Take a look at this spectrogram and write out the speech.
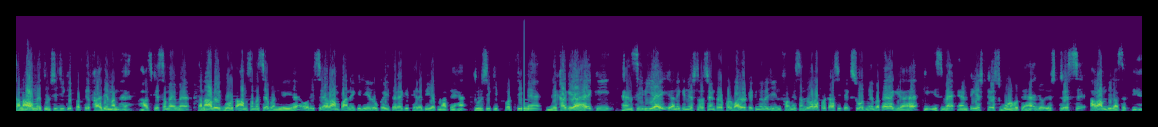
तनाव में तुलसी जी के पत्ते फ़ायदेमंद है। आज के समय में तनाव एक बहुत आम समस्या बन गई है और इससे आराम पाने के लिए लोग कई तरह की थेरेपी अपनाते हैं। तुलसी की पत्ती में देखा गया है कि एनसीबीआई यानी कि national centre for biotechnology information द्वारा प्रकाशित एक शोध में बताया गया है कि इसमें एंटी स्ट्रेस गुण होते हैं जो स्ट्रेस से आराम दिला सकती हैं।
